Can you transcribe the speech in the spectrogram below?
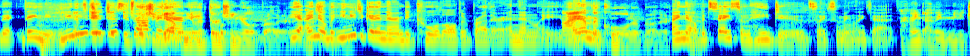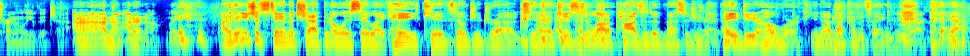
They, they need you it's, need to it, just it's drop what you in get there when and you be have a 13 year old brother. Cool. Yeah, I know, but you need to get in there and be cool older brother, and then leave. I am the cool older brother. I know, but say some hey dudes, like something like that. I think I think me trying to leave the chat. I don't know. I don't know. I don't know. Like I think you should stay in the chat, but only say like, "Hey, kids, don't do drugs." You know, just a lot of positive messaging. Exactly. Hey, do your homework. You know, that kind of thing. exactly. Yeah.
